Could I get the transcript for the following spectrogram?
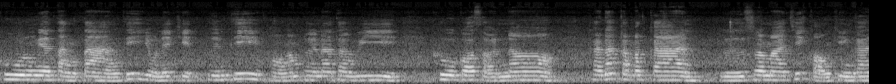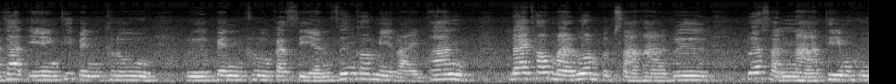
ครูโรงเรียนต่างๆ ที่อยู่ในเขตพื้นที่ของอำเภอนาทวี ครูกศนคณะกรรมการ หรือสมาชิกของกิ่งกาชาติเองที่เป็นครู หรือเป็นครูเกษียณ ซึ่งก็มีหลายท่าน ได้เข้ามาร่วมปรึกษาหารือ เพื่อสรรหาทีมครู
